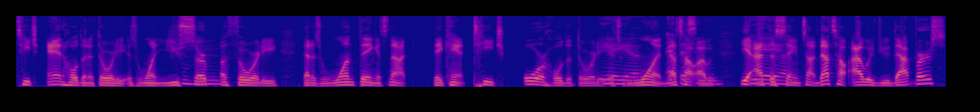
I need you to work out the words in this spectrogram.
teach and hold an authority is one. Usurp Mm-hmm. authority. That is one thing. It's not they can't teach or hold authority. Yeah, it's yeah. one. That's how I would yeah, yeah, at the same time. That's how I would view that verse.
